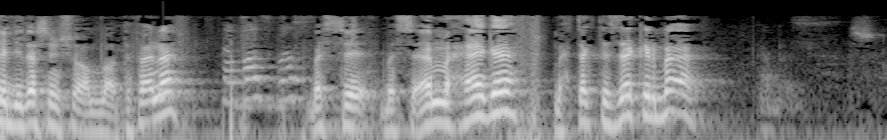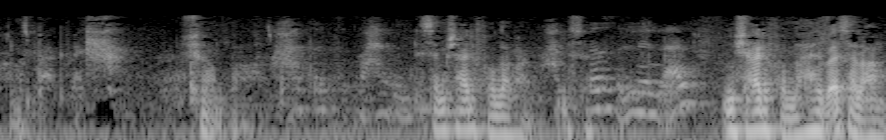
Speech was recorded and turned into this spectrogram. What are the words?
تدي درس إن شاء الله. اتفقنا؟ طب بس. بس أهم حاجة محتاج تذاكر بقى. خلاص بقى إن شاء الله. لسه مش عارف والله يا محمد. مش عارف والله هيبقى اسال عنه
